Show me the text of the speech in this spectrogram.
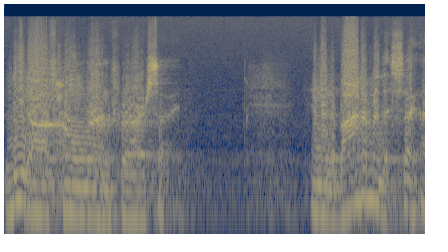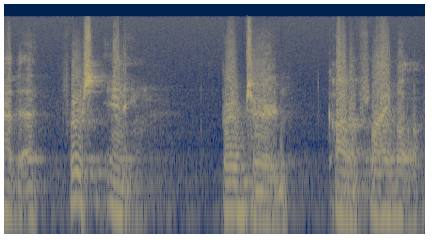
leadoff home run for our side. And in the bottom of the, uh, the first inning, Bird Turd caught a fly ball.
